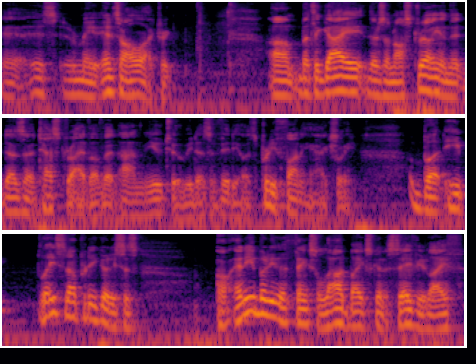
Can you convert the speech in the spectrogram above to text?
It's it's all electric. Um, but the guy, there's an Australian that does a test drive of it on YouTube. He does a video. It's pretty funny actually, but he lays it out pretty good. He says, oh, anybody that thinks a loud bike's going to save your life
